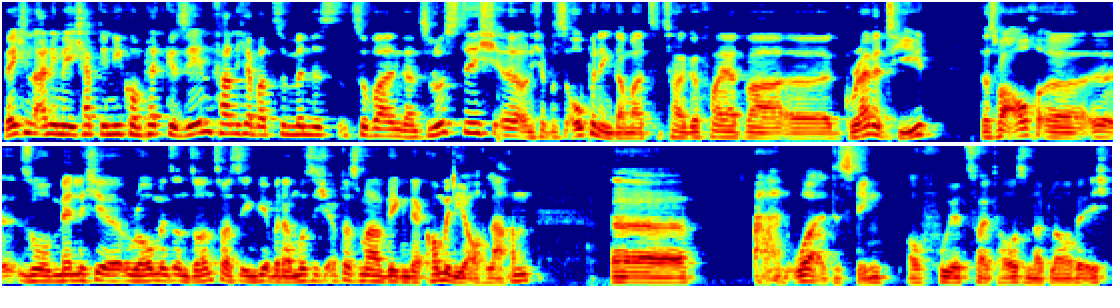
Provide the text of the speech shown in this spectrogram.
welchen Anime, ich habe den nie komplett gesehen, fand ich aber zumindest zuweilen ganz lustig. Äh, und ich habe das Opening damals total gefeiert, war äh, Gravity. Das war auch äh, äh, so männliche Romans und sonst was irgendwie, aber da muss ich öfters mal wegen der Comedy auch lachen. Äh, ah, ein uraltes Ding, auch frühe 2000er, glaube ich.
